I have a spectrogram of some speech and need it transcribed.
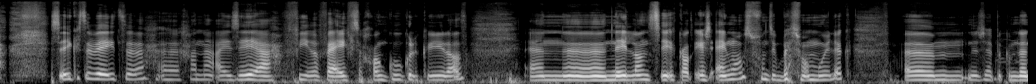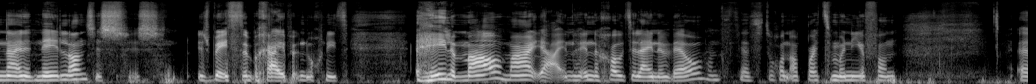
Zeker te weten. Uh, ga naar Isaiah 54. Gewoon googlen kun je dat. En uh, Nederlands, ik had eerst Engels, vond ik best wel moeilijk. Um, dus heb ik hem daarna in het Nederlands. Is, is, is beter te begrijpen, nog niet helemaal. Maar ja, in, in de grote lijnen wel. Want het is toch een aparte manier van uh,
